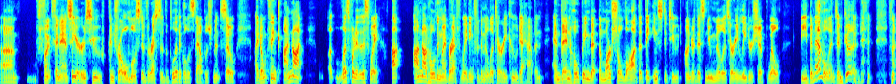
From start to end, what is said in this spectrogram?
um, f- financiers who control most of the rest of the political establishment. So I don't think I'm not. Uh, let's put it this way: I, I'm not holding my breath, waiting for the military coup to happen, and then hoping that the martial law that they institute under this new military leadership will be benevolent and good. I,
